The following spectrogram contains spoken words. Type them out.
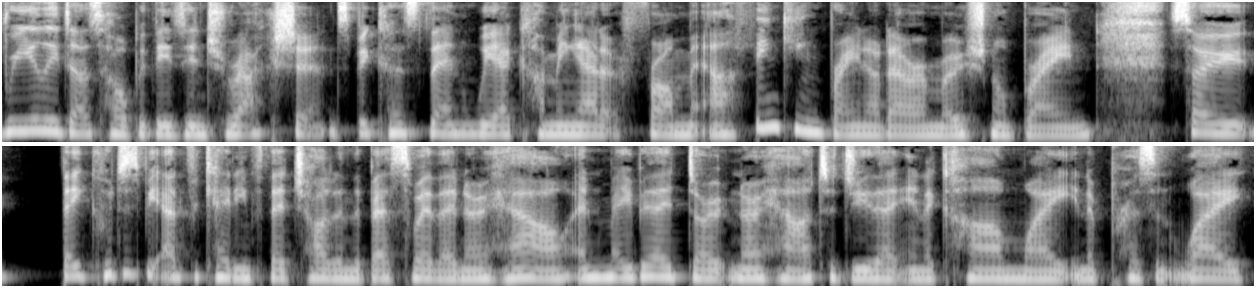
really does help with these interactions because then we are coming at it from our thinking brain, not our emotional brain. So they could just be advocating for their child in the best way they know how. And maybe they don't know how to do that in a calm way, in a present way.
